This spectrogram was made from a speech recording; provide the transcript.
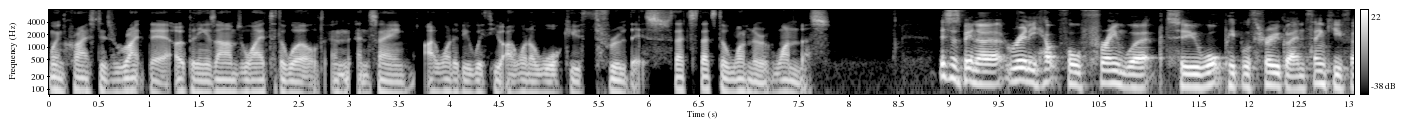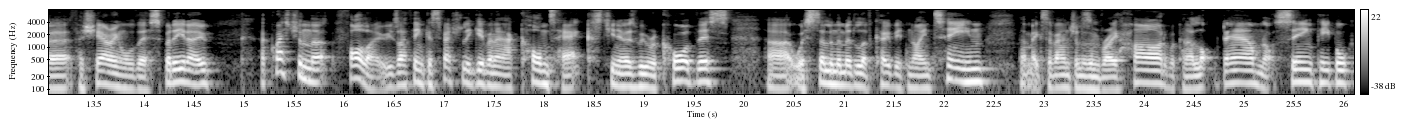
when Christ is right there, opening his arms wide to the world and, and saying, I want to be with you. I want to walk you through this. That's, that's the wonder of oneness. This has been a really helpful framework to walk people through, Glen. Thank you for, for sharing all this. But, you know, a question that follows, I think, especially given our context, you know, as we record this, uh, we're still in the middle of COVID 19. That makes evangelism very hard. We're kind of locked down, not seeing people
